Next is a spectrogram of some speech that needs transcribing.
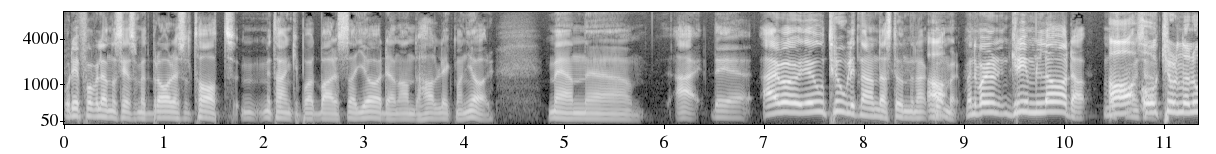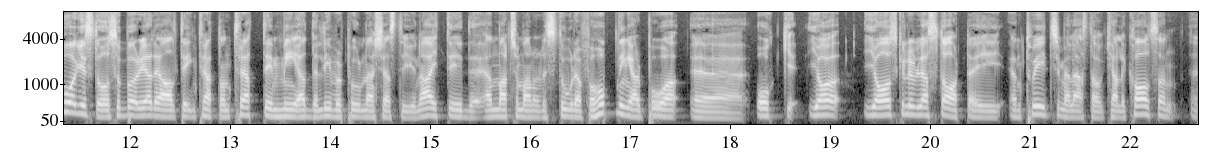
Och det får väl ändå ses som ett bra resultat med tanke på att Barca gör den andra halvlek man gör. Men eh, äh, det, äh, det var otroligt när de där stunderna ja. kommer. Men det var ju en grym lördag. Ja, och kronologiskt då så började allting 13.30 med Liverpool-Manchester United, en match som man hade stora förhoppningar på. Eh, och jag, jag skulle vilja starta i en tweet som jag läste av Kalle Karlsson, eh,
